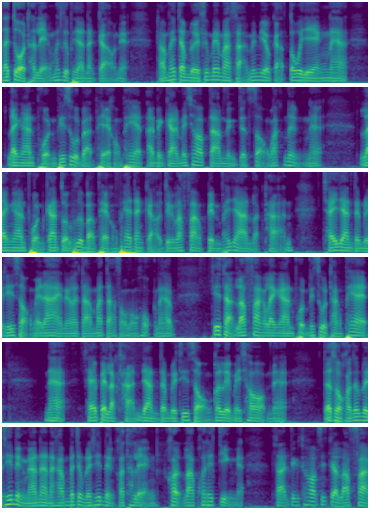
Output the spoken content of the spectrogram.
และโจทย์แถลงไม่สืบพยานดังกล่าวเนี่ยทำให้จำเลยซึ่งไม่มาศาลไม่มีโอกาสโต้แย้งนะฮะรายงานผลพิสูจน์บาดแผลของแพทย์อันเป็นการไม่ชอบตาม 172วรรคหนึ่งนะฮะรายงานผลการตรวจพิสูจน์บาดแผลของแพทย์ดังกล่าว จึงรับฟังเป็นพยานหลักฐาน ใช้ยันจำเลยที่ 2 ไม่ได้นะตามมาตรา226นะครับที่ศาลรับฟังรายงานผลพิสูจน์ทางแพทย์นะฮะใช้เป็นหลักฐานยันจำเลยที่ 2 ก็เลยไม่ชอบนะฮะ แต่ส่วนของจำเลยที่ 1 นั้นนะครับเมื่อจำเลยที่1เขาแถลงรับข้อเท็จจริงเนี่ยศาลจึงชอบที่จะรับฟัง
